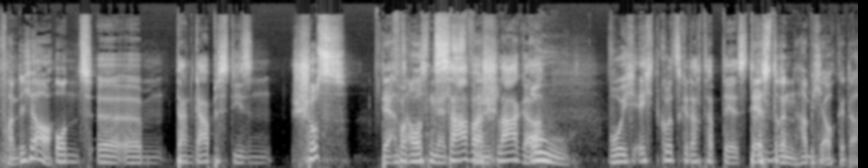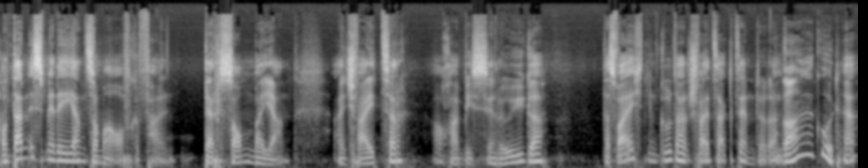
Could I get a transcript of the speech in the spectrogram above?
Fand ich auch. Und äh, ähm, dann gab es diesen Schuss Der ans von Außennetz. Xaver Schlager, Oh, wo ich echt kurz gedacht habe, der ist der drin. ist drin, habe ich auch gedacht. Und dann ist mir der Jan Sommer aufgefallen. Der Sommer Jan. Ein Schweizer, auch ein bisschen ruhiger. Das war echt ein guter Schweizer Akzent, oder? War gut. Ja.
